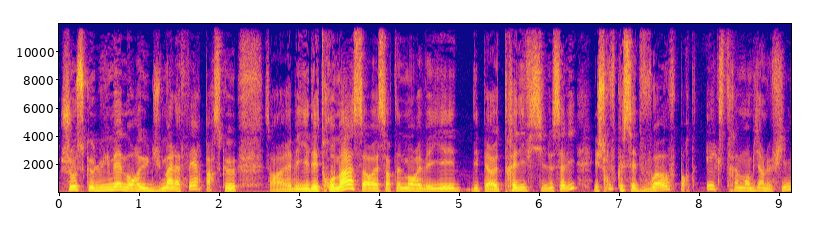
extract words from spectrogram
chose que lui-même aurait eu du mal à faire parce que ça aurait réveillé des traumas, ça aurait certainement réveillé des périodes très difficiles de sa vie, et je trouve que cette voix off porte extrêmement bien le film,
